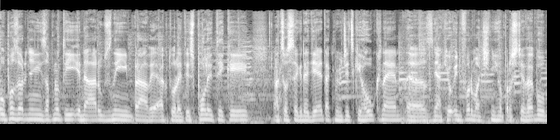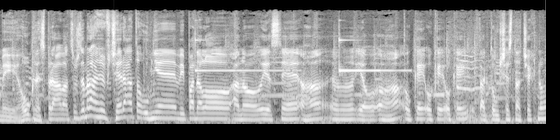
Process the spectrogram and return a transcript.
upozornění zapnutý i na různý právě aktuality z politiky a co se kde děje, tak mi vždycky houkne eh, z nějakého informačního prostě webu, mi houkne zpráva, což znamená, že včera to u mě vypadalo, ano, jasně, aha, eh, jo, aha, ok, ok, ok, tak to už je snad všechno,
